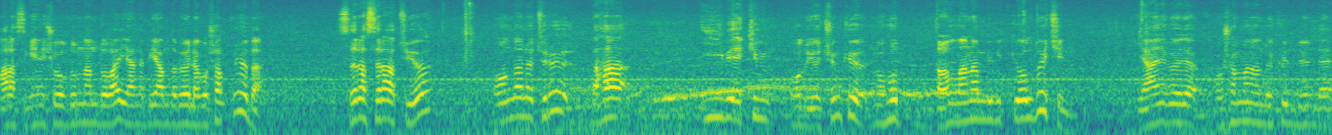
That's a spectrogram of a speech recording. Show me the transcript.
Arası geniş olduğundan dolayı yani bir anda böyle boşaltmıyor da sıra sıra atıyor. Ondan ötürü daha iyi bir ekim oluyor. Çünkü nohut dallanan bir bitki olduğu için yani böyle hoşamanın döküldüğünde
